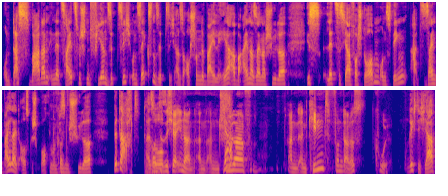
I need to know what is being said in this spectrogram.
Und das war dann in der Zeit zwischen 74 und 76, also auch schon eine Weile her. Aber einer seiner Schüler ist letztes Jahr verstorben und Sting hat sein Beileid ausgesprochen und diesem Schüler bedacht. Da also konnte sich erinnern an, an Ja. Schüler, f- an ein Kind von da. Das ist cool. Richtig, ja.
